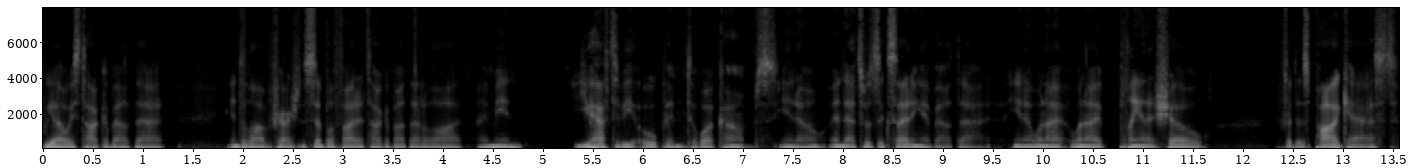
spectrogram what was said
We always talk about that in the law of attraction simplified. I talk about that a lot. I mean, you have to be open to what comes, you know, and that's what's exciting about that. You know, when I when I plan a show for this podcast,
